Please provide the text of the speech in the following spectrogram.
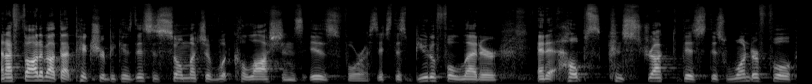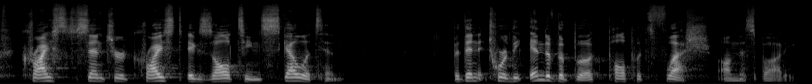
And I've thought about that picture because this is so much of what Colossians is for us. It's this beautiful letter, and it helps construct this, this wonderful Christ centered, Christ exalting skeleton. But then toward the end of the book, Paul puts flesh on this body.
